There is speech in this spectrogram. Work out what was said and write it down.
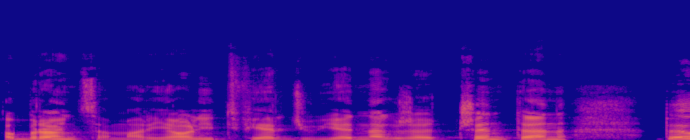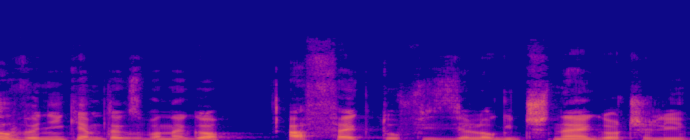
Obrońca Marioli twierdził jednak, że czyn ten był wynikiem tzw. Tak afektu fizjologicznego, czyli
